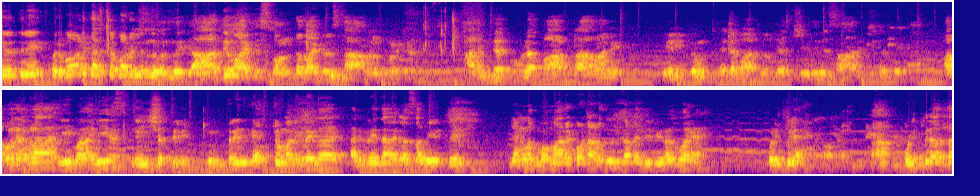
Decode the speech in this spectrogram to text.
ജീവിതത്തിൽ ഒരുപാട് കഷ്ടപ്പാടിൽ നിന്ന് വന്ന് ആദ്യമായിട്ട് സ്വന്തമായിട്ട് ഒരു സ്ഥാപനം തുടങ്ങിയത്. അതിന്റെ കൂടെ പാർട്ണർ ആവാൻ എനിക്കും എന്റെ പാർട്ണർ ജംഷീദിന് സാധിച്ചിട്ടുണ്ട്. അപ്പൊ ഞങ്ങൾ ആ ഈ വലിയ നിമിഷത്തിൽ ഇത്രയും ഏറ്റവും അനുഗ്രഹ അനുഗ്രഹീതമായിട്ടുള്ള സമയത്ത് ഞങ്ങൾ ഉമ്മമാരെ കൊണ്ടാണ് ഉദ്ഘാടനം ചെയ്യുന്നത് അതുപോലെ കുളിക്കില്ലേ ആ കുളിക്കില്ലാത്ത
